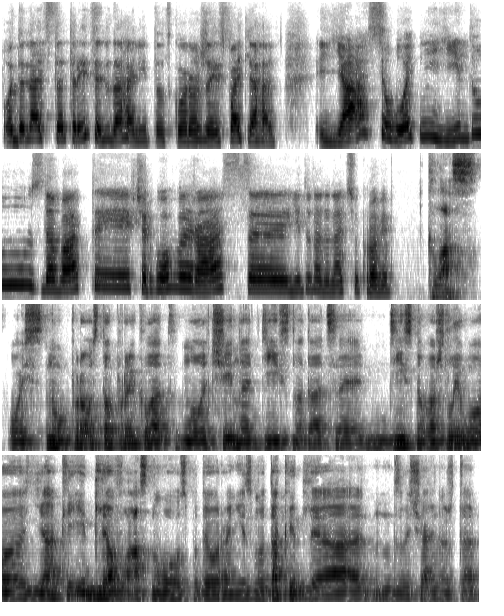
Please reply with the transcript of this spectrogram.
11.30 взагалі, то скоро вже і спать лягать. Я сьогодні їду здавати в черговий раз, е, їду на донацію крові. Клас. Ось, ну, просто приклад, молодчина, дійсно, да, це дійсно важливо, як і для власного, господи, організму, так і для, звичайно ж, да,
